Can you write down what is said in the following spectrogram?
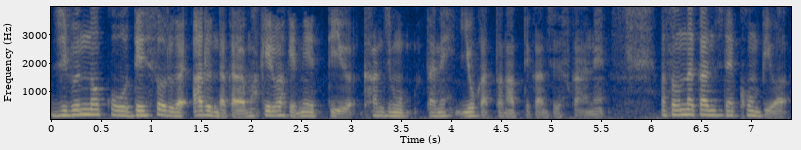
自分のこうデジソールがあるんだから負けるわけねえっていう感じもまたね、良かったなって感じですからね。まあ、そんな感じでコンビは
